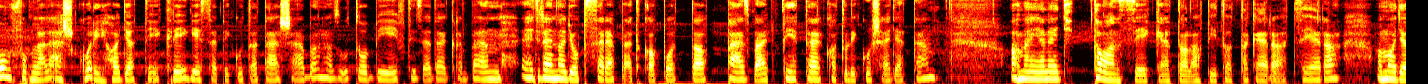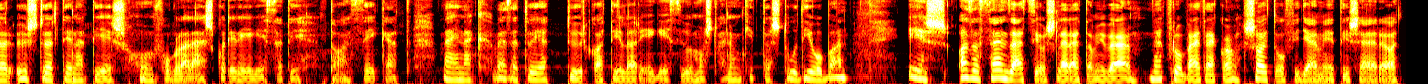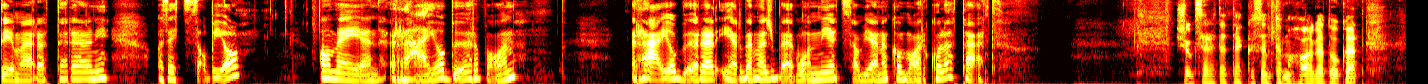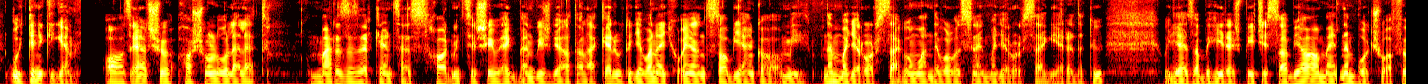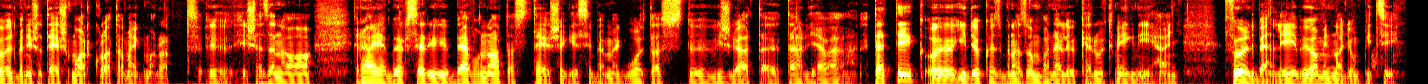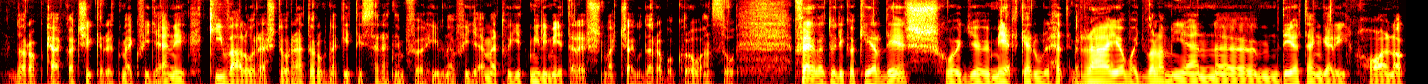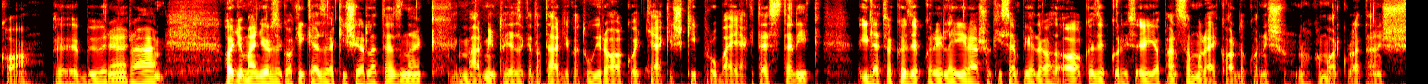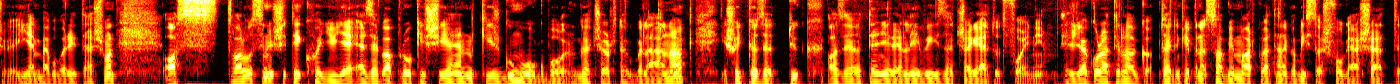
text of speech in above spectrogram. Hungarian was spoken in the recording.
honfoglaláskori hagyaték régészeti kutatásában az utóbbi évtizedekben egyre nagyobb szerepet kapott a Pázbány Péter Katolikus Egyetem, amelyen egy tanszéket alapítottak erre a célra, a Magyar Őstörténeti és Honfoglaláskori Régészeti Tanszéket, melynek vezetője Türk Attila régészül most velünk itt a stúdióban, és az a szenzációs lelet, amivel megpróbálták a sajtófigyelmét is erre a témára terelni, az egy szabja, amelyen rája bőr van, rája bőrrel érdemes bevonni egy szabjának a markolatát? Sok szeretettel köszöntöm a hallgatókat. Úgy tűnik, igen. Az első hasonló lelet, már az 1930-es években vizsgálat alá került. Ugye van egy olyan szabjánk, ami nem Magyarországon van, de valószínűleg magyarországi eredetű. Ugye ez a híres Bécsi szabja, amely nem volt soha a földben, és a teljes markolata megmaradt. És ezen a rájebőrszerű bevonat, az teljes egészében megvolt, azt vizsgált tárgyává tették. Időközben azonban előkerült még néhány földben lévő, ami nagyon pici darabkákat sikerült megfigyelni. Kiváló restaurátoroknak itt is szeretném felhívni a figyelmet, hogy itt milliméteres nagyságú darabokról van szó. Felvetődik a kérdés, hogy miért kerülhet rája, vagy valamilyen déltengeri halnak a bőre rá hagyományőrzők, akik ezzel kísérleteznek, mármint, hogy ezeket a tárgyakat újraalkotják és kipróbálják, tesztelik, illetve középkori leírások, hiszen például a középkori japán szamuráj kardokon is, a markolatán is ilyen beborítás van. Azt valószínűsítik, hogy ugye ezek apró kis ilyen kis gumókból, göcsörtökből állnak, és hogy közöttük az a tenyéren lévő izzadság el tud folyni. És gyakorlatilag tulajdonképpen a szabi markolatának a biztos fogását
